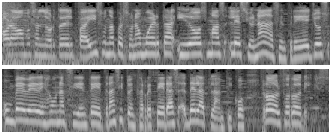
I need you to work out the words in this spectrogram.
Ahora vamos al norte del país. Una persona muerta y dos más lesionadas. Entre ellos, un bebé deja un accidente de tránsito en carreteras del Atlántico. Rodolfo Rodríguez.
